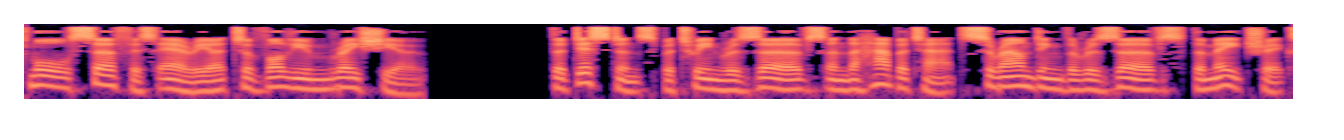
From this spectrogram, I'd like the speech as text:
small surface area to volume ratio. The distance between reserves and the habitats surrounding the reserves the matrix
